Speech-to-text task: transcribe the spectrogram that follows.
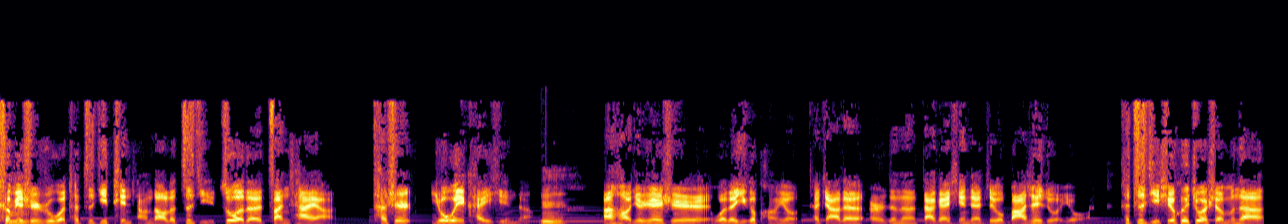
特别是如果他自己品尝到了自己做的饭菜啊。他是尤为开心的。嗯，安好就认识我的一个朋友，他家的儿子呢，大概现在只有八岁左右。他自己学会做什么呢？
